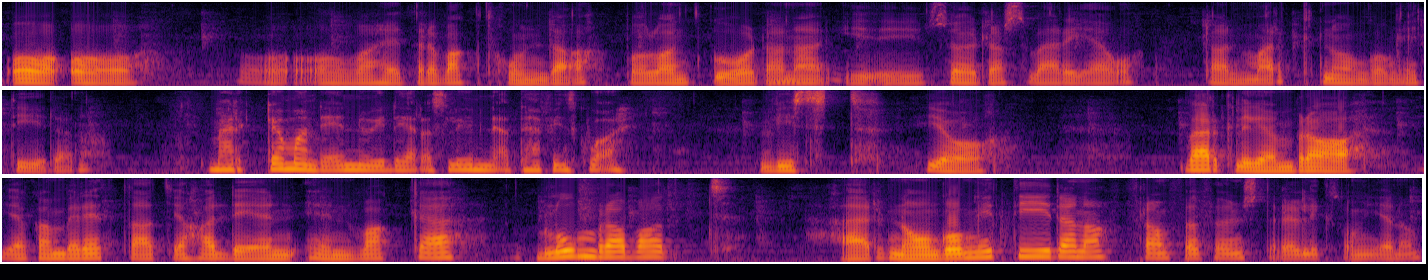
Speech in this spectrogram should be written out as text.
och, och, och, och, vad heter det, vakthundar på lantgårdarna i, i södra Sverige och Danmark någon gång i tiden. Märker man det ännu i deras lynne att det här finns kvar? Visst, ja. Verkligen bra. Jag kan berätta att jag hade en, en vacker blomrabatt här någon gång i tiderna framför fönstret liksom genom.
